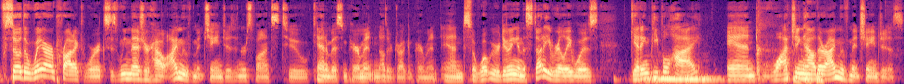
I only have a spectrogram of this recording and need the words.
So the way our product works is we measure how eye movement changes in response to cannabis impairment and other drug impairment. And so what we were doing in the study really was getting people high and watching how their eye movement changes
